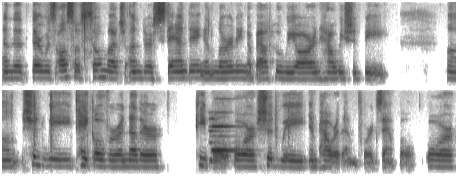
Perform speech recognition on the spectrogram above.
and that there was also so much understanding and learning about who we are and how we should be. Um, should we take over another people, or should we empower them, for example, or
